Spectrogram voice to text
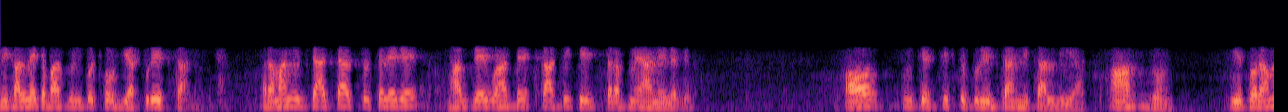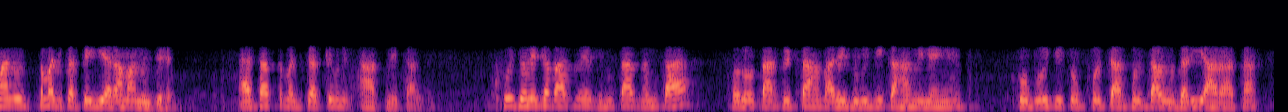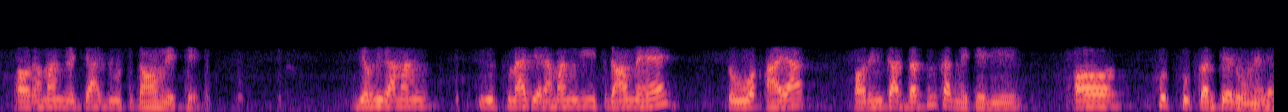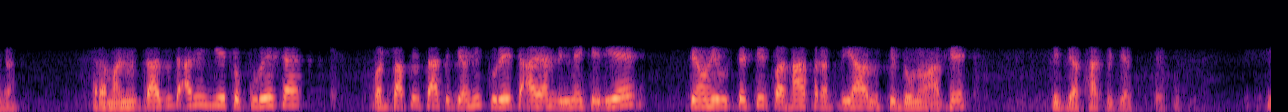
निकालने के बाद उनको छोड़ दिया सुरेश का। रामानुजाचार्य तो चले गए, भाग गए वहाँ से, काशी के तरफ़ में आने लगे और उनके शिष्य पुरुष का निकाल लिया, आँख दोनों। ये तो रामानुज समझ करके ये रामानुज है। ऐसा समझ करके उन्हें आँख निकाल दी। कुछ होने के बाद में घूमता घूमता रोता पिटता हमारे गुरु जी कहाँ मिलेंगे तो गुरु जी को खुलता खुलता उधर ही आ रहा था और रामानुजाचार्य उस गाँव में थे। जब ही रामानुज सुना कि रामानुज इस गाँव में है तो वो आया और इनका दर्शन करने के लिए और खुद खुद करके रोने लगा। रामानुज अरे, ये तो कुरेश है। ही साथ जो ही कुरेश आया मिलने के लिए त्यों ही उसके सिर पर हाथ रख दिया और उसकी दोनों आँखें फिर जथा के जैसे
